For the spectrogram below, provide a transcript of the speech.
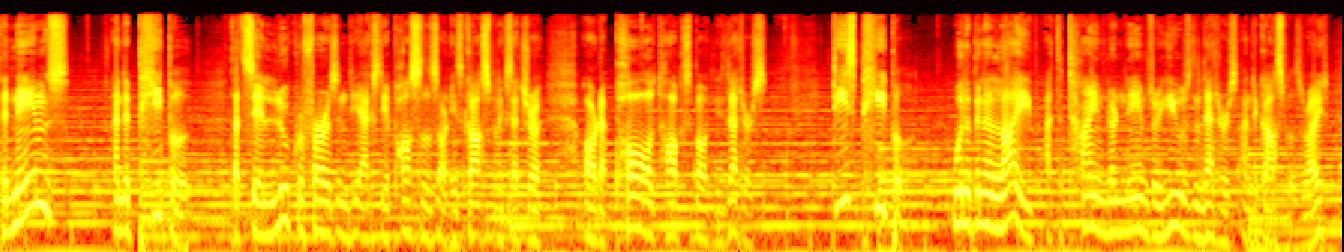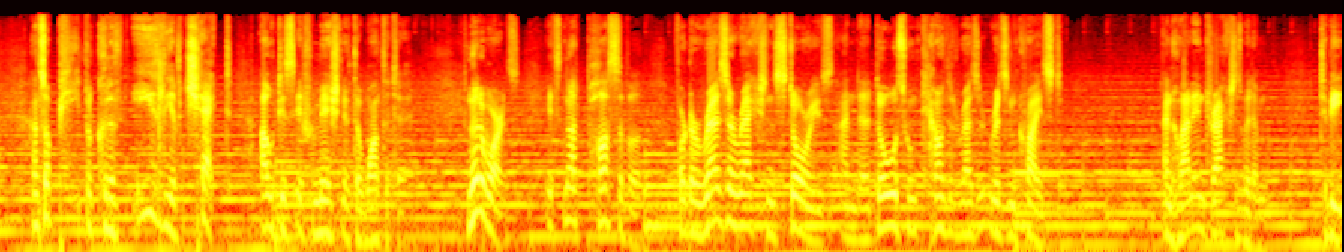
The names and the people that say Luke refers in the Acts of the Apostles or in his Gospel, etc., or that Paul talks about in his letters, these people would have been alive at the time their names are used in letters and the Gospels, right? And so people could have easily have checked out this information if they wanted to. In other words, it's not possible for the resurrection stories and uh, those who encountered res- risen Christ and who had interactions with him to be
